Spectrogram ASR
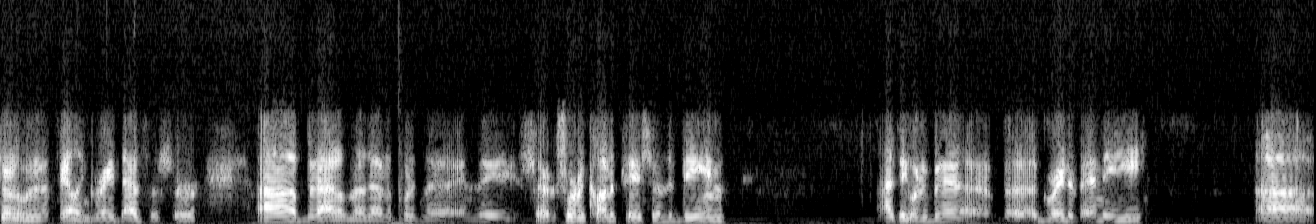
certainly a failing grade, that's for sure. Uh, but I don't know that to put it in the, in the sort of connotation of the dean. I think it would have been a, a grade of NE uh,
